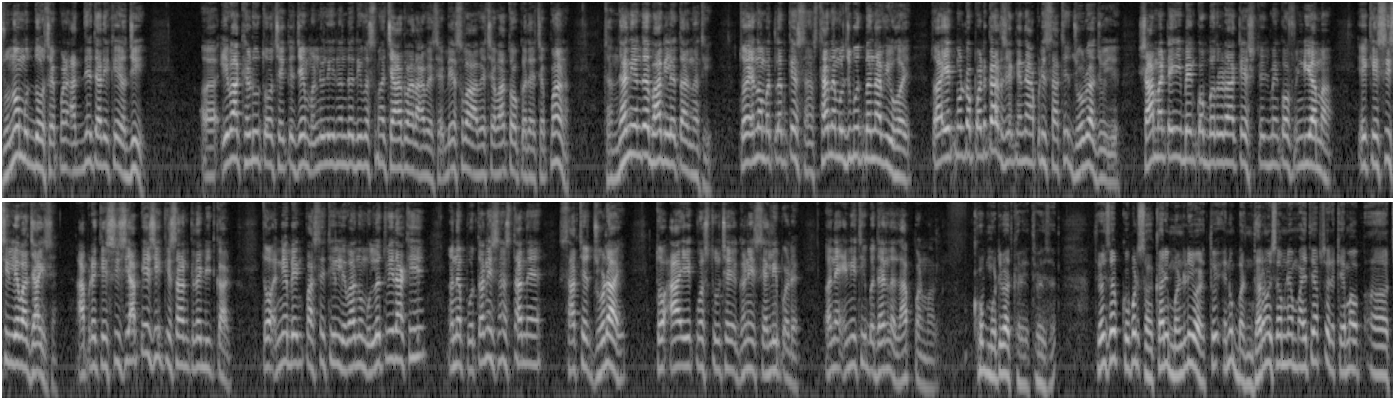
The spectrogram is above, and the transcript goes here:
જૂનો મુદ્દો છે, પણ આજની તારીખે હજી એવા ખેડૂતો છે કે જે મંડળીની અંદર દિવસમાં ચાર વાર આવે છે, બેસવા આવે છે, વાતો કરે છે, પણ ધંધાની અંદર ભાગ લેતા નથી. તો એનો મતલબ કે સંસ્થાને મજબૂત બનાવવી હોય, તો આ એક મોટો પડકાર છે કે એને આપણી સાથે જોડવા જોઈએ. શા માટે એ બેંક ઓફ બરોડા કે સ્ટેટ બેંક ઓફ ઇન્ડિયામાં એ કેસીસી લેવા જાય છે? આપણે કેસીસી આપીએ છીએ કિસાન ક્રેડિટ કાર્ડ. તો અન્ય બેંક પાસેથી લેવાનું મુલતવી રાખી અને પોતાની સંસ્થાને સાથે જોડાય તો આ એક વસ્તુ છે ઘણી સહેલી પડે અને એનીથી બધાને લાભ પણ મળે. ખૂબ મોટી વાત કરી ત્રિવેદી સાહેબ. ત્રિવેદી સાહેબ કોઈ પણ સહકારી મંડળી હોય તો એનું બંધારણ વિશે અમને માહિતી આપશો ને? કે એમાં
